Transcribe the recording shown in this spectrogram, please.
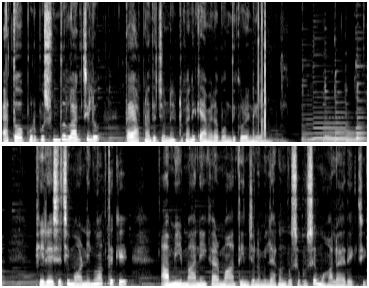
এত অপূর্ব সুন্দর লাগছিল, তাই আপনাদের জন্য একটুখানি ক্যামেরা বন্দি করে নিলাম। ফিরে এসেছি মর্নিং ওয়াক থেকে। আমি, মানিক আর মা তিনজনে মিলে এখন বসে বসে মহালয়া দেখছি।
